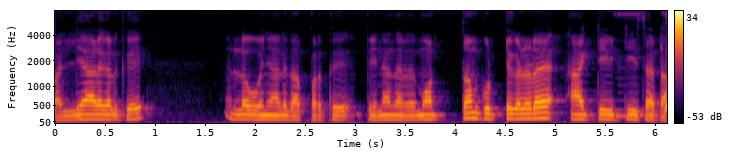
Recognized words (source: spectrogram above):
വലിയ ആളുകൾക്ക് ഉള്ള ഊഞ്ഞാൽ ഇത് അപ്പുറത്ത്. പിന്നെ എന്താണ് മൊത്തം കുട്ടികളുടെ ആക്ടിവിറ്റീസ് ആട്ടോ.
